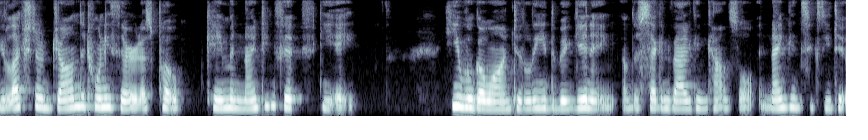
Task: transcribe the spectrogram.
the election of John XXIII as Pope came in 1958. He will go on to lead the beginning of the Second Vatican Council in 1962.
